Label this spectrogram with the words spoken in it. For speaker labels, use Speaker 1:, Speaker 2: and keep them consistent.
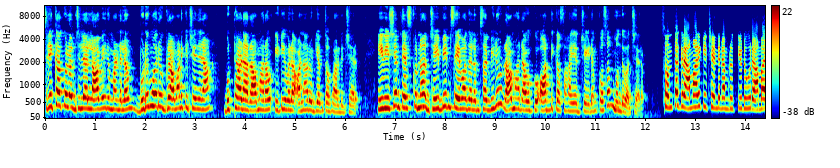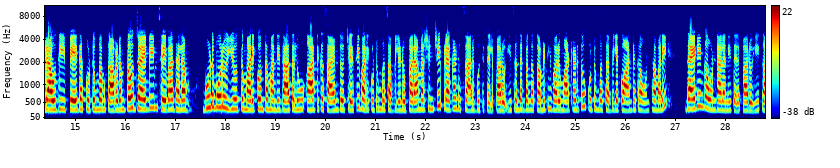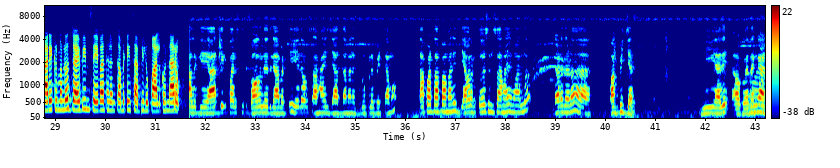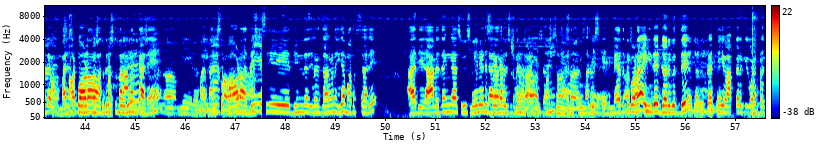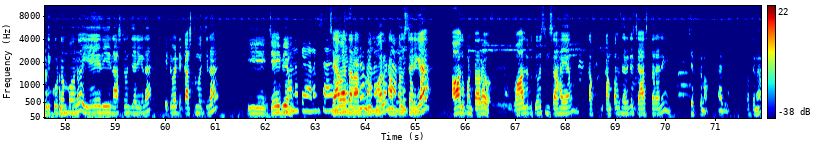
Speaker 1: శ్రీకాకుళం జిల్లా లావేరు మండలం బుడుమూరు గ్రామానికి చెందిన బుట్టాడ రామారావు ఇటీవల అనారోగ్యంతో మరణించారు. ఈ విషయం తెలుసుకున్న జైభీం సేవాదళం సభ్యులు రామారావుకు ఆర్థిక సహాయం చేయడం కోసం ముందు వచ్చారు.
Speaker 2: సొంత గ్రామానికి చెందిన మృత్యుడు రామారావుది పేద కుటుంబం కావడంతో జైభీం సేవాదళం బూడుమూరు యూత్ మరికొంతమంది దాతలు ఆర్థిక సాయంతో చేసి వారి కుటుంబ సభ్యులను పరామర్శించి ప్రగాఢ సానుభూతి తెలిపారు. ఈ సందర్భంగా కమిటీ వారు మాట్లాడుతూ కుటుంబ సభ్యులకు అండగా ఉంటామని ధైర్యంగా ఉండాలని తెలిపారు. ఈ కార్యక్రమంలో జైభీం సేవాదళం కమిటీ సభ్యులు పాల్గొన్నారు.
Speaker 3: వాళ్ళకి ఆర్థిక పరిస్థితి బాగోలేదు కాబట్టి ఏదో ఒక సహాయం చేద్దామని గ్రూపులో పెట్టాము. టపా టపామని ఎవరికి తోసిన సహాయం వాళ్ళు దడదడ పంపించారు. మీ అది ఒక విధంగా అంటే ఒక మనిషి పోవడం అదృష్టం అని అనం కానీ మ- మనిషి పోవడం అదృష్టి. దీనిలో ఇలా జరగడం ఇదే మొదటిసారి. అది ఆ విధంగా. ఇక మీదట కూడా ఇదే జరుగుద్ది. ప్రతి ఒక్కరికి కూడా ప్రతి కుటుంబంలో ఏది నష్టం జరిగినా ఎటువంటి కష్టం వచ్చినా ఈ జైబిఎం సేవాదళం గ్రూప్ వాళ్ళు కంపల్సరిగా ఆదుకుంటారు. వాళ్ళకి తోసిన సహాయం కంపల్సరిగా చేస్తారని చెప్తున్నాం. ఓకేనా?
